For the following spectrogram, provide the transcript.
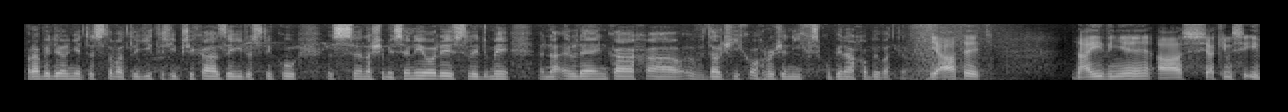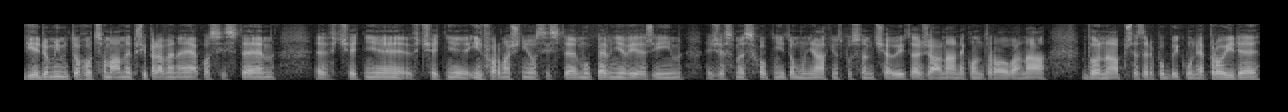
pravidelně testovat lidi, kteří přicházejí do styku s našimi seniory, s lidmi na LDNkách a v dalších ohrožených skupinách obyvatel. Já teď naivně a s jakýmsi i vědomím toho, co máme připravené jako systém, eh, včetně, včetně informačního systému, pevně věřím, že jsme schopni tomu nějakým způsobem čelit a žádná nekontrolovaná vlna přes republiku neprojde.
